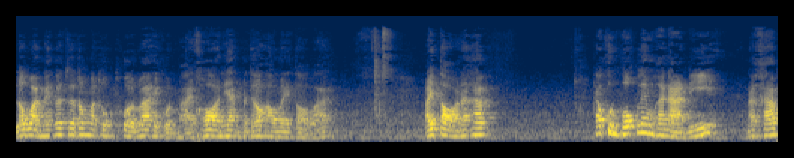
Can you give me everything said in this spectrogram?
แล้ววันนึงก็จะต้องมาทบทวนว่าไอ้กฎหมายข้อเนี้ยมันจะต้องเอาไงต่อวะไปต่อนะครับ ถ้าคุณพกเล่มขนาดนี้นะครับ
